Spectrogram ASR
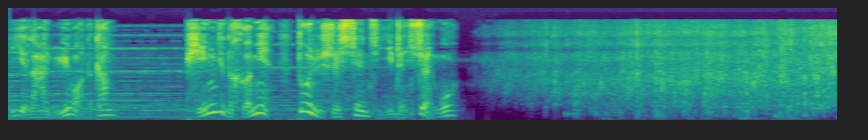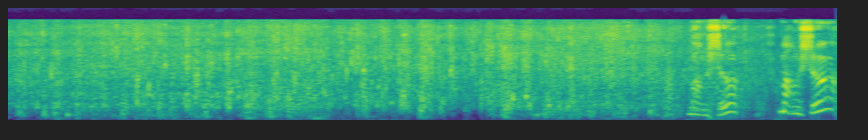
一拉渔网的竿，平静的河面顿时掀起一阵漩涡。蟒蛇，蟒蛇！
